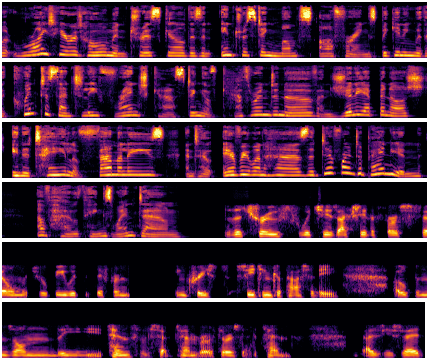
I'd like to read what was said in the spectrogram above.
But right here at home in Triskel, there's an interesting month's offerings, beginning with a quintessentially French casting of Catherine Deneuve and Juliette Binoche in a tale of families and how everyone has a different opinion of how things went down. The Truth, which is actually the first film which will be with the different increased seating capacity, opens on the 10th of September, Thursday the 10th. As you said,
